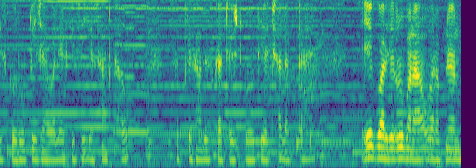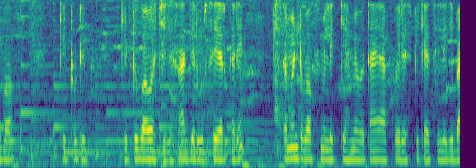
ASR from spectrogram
इसको रोटी, चावल या किसी के साथ खाओ। सबके साथ इसका टेस्ट बहुत ही अच्छा लगता है। एक बार ज़रूर बनाओ और अपने अनुभव किट्टू टिप किट्टू बावर्ची के साथ ज़रूर शेयर करें। कमेंट बॉक्स में लिख के हमें बताएँ आपको ये रेसिपी कैसी लगी। बाय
